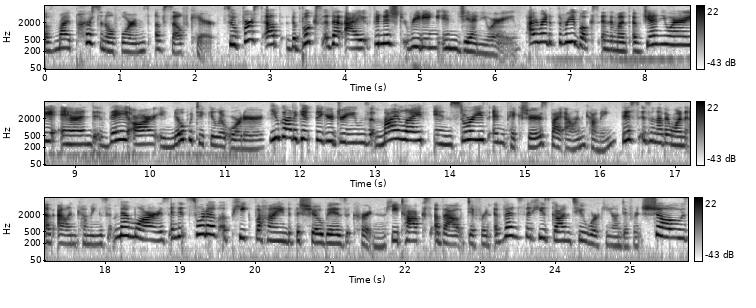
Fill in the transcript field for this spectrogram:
of my personal forms of self-care. So first up, the books that I finished reading in January. I read three books in the month of January and they are in no particular order. You Gotta Get Bigger Dreams, My Life in Stories and Pictures by Alan Cumming. This is another one of Alan Cumming's memoirs, and it's sort of a peek behind the showbiz curtain. He talks about different events that he's gone to, working on different shows,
